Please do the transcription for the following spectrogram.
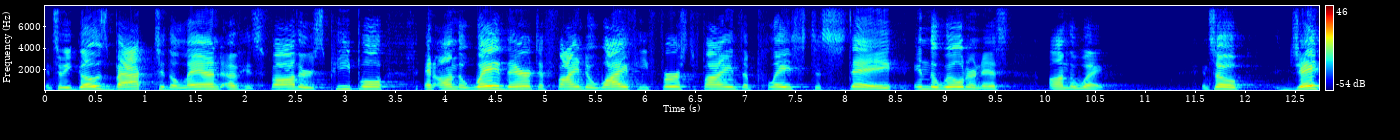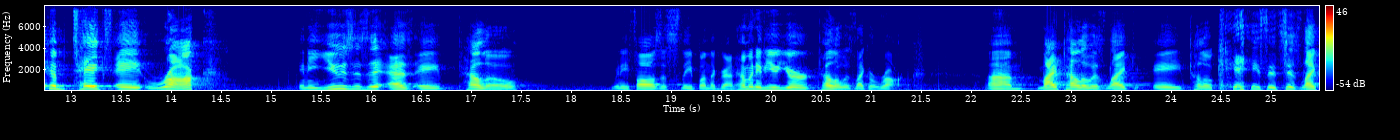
And so he goes back to the land of his father's people. And on the way there to find a wife, he first finds a place to stay in the wilderness on the way. And so Jacob takes a rock and he uses it as a pillow when he falls asleep on the ground. How many of you, your pillow is like a rock? Um, my pillow is like a pillowcase. it's just like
